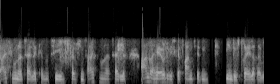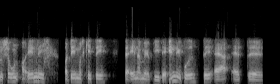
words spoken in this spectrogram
1600-tallet, kan man sige, 1500-1600-tallet. Andre hævder, det, vi skal frem til den industrielle revolution. Og endelig, og det er måske det, der ender med at blive det endelige bud, det er, at øh,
